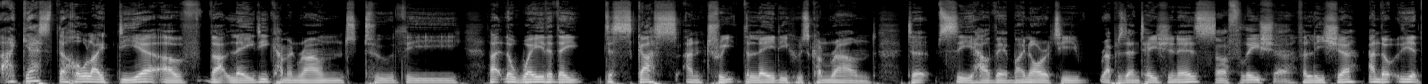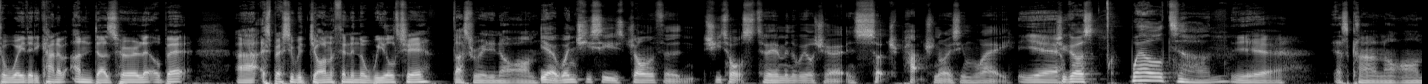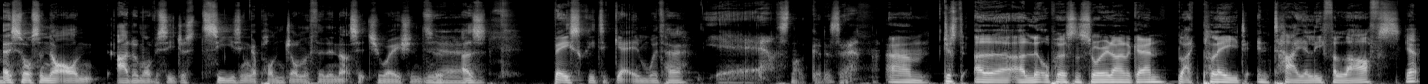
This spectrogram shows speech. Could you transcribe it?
I guess the whole idea of that lady coming round to the, like the way that they discuss and treat the lady who's come round to see how their minority representation is. Oh, Felicia. Felicia, and the the, the way that he kind of undoes her a little bit, uh, especially with Jonathan in the wheelchair. That's really not on. Yeah, when she sees Jonathan, she talks to him in the wheelchair in such a patronising way. Yeah, She goes, "Well done." yeah, that's kind of not on. It's also not on Adam, obviously, just seizing upon Jonathan in that situation to, Yeah. as basically to get in with her. Yeah, that's not good, is it? Um, just a, a little person storyline again, like played entirely for laughs. Yeah.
